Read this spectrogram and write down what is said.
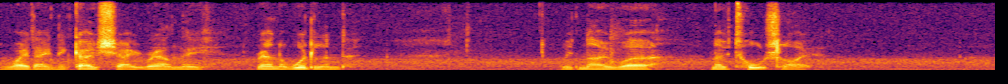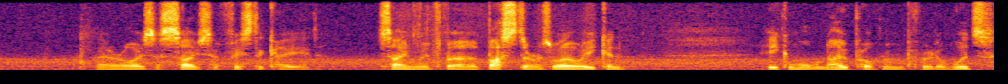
The way they negotiate round the round the woodland with no uh, no torchlight. Their eyes are so sophisticated. Same with uh, Buster as well. He can he can walk no problem through the woods.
